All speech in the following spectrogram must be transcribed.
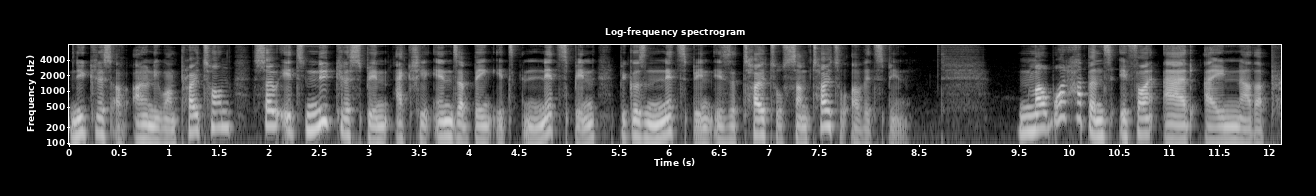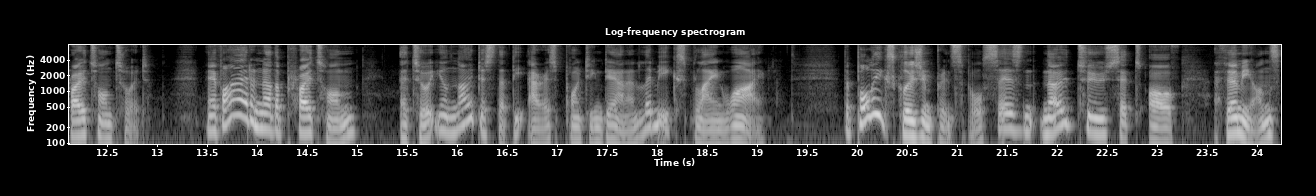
nucleus of only one proton, so its nuclear spin actually ends up being its net spin because net spin is the total sum total of its spin. Now what happens if I add another proton to it? Now if I add another proton to it, you'll notice that the arrow is pointing down, and let me explain why. The Pauli exclusion principle says no two sets of fermions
